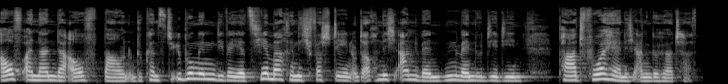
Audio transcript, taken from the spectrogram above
aufeinander aufbauen. Und du kannst die Übungen, die wir jetzt hier machen, nicht verstehen und auch nicht anwenden, wenn du dir den Part vorher nicht angehört hast.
